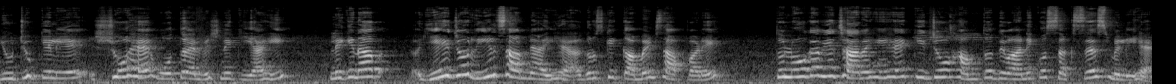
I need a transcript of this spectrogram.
यूट्यूब के लिए शो है, वो तो एलविश ने किया ही। लेकिन अब ये जो रील सामने आई है, अगर उसके कमेंट्स आप पढ़े तो लोग अब ये चाह रहे हैं कि जो हम तो दीवाने को सक्सेस मिली है।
